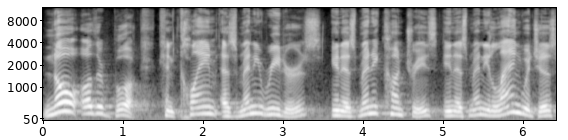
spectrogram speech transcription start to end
No other book can claim as many readers in as many countries, in as many languages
